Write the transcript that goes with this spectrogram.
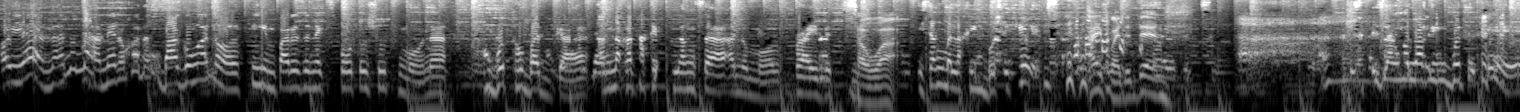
Oh yan, ano na, meron ka ng bagong ano, theme para sa next photo shoot mo na hubot-hubad ka, ang nakatakip lang sa ano mo, private scene. Sawa. Isang malaking butiki. Ay, pwede din. Isang malaking butiki,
